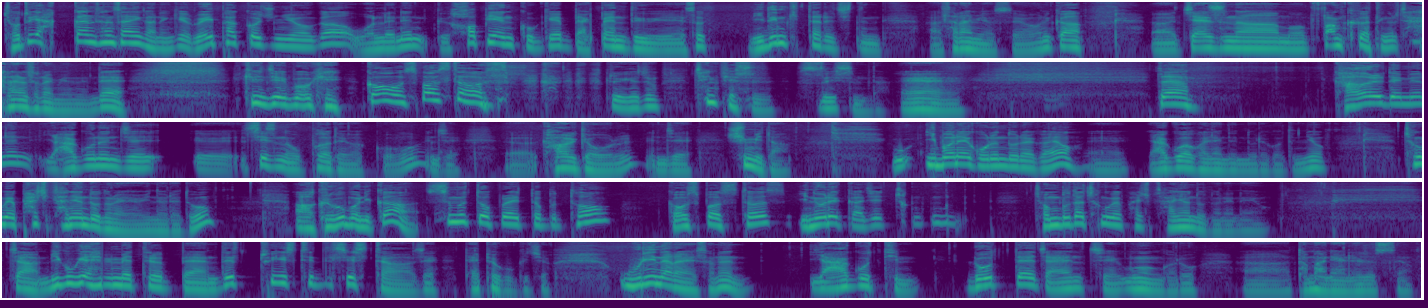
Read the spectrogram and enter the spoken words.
저도 약간 상상이 가는 게 레이 파커 주니어가 원래는 그 허비 행콕의 백밴드에서 리듬 기타를 치던 아, 사람이었어요. 그러니까 어, 재즈나 뭐 펑크 같은 걸 잘하는 사람이었는데 이렇게 이제 뭐 이렇게 고스버스터스 그러기가 좀 창피했을 수도 있습니다. 예. 자 가을 되면은 야구는 이제 그 시즌 오프가 돼갖고 이제 어, 가을 겨울을 이제 쉽니다. 이번에 고른 노래가요. 예, 야구와 관련된 노래거든요. 1984년도 노래예요. 이 노래도. 아 그러고 보니까 Smooth Operator부터 Ghostbusters 이 노래까지 전부, 전부 다 1984년도 노래네요. 자, 미국의 헤비메탈 밴드 트위스티드 시스터즈의 대표곡이죠. 우리나라에서는 야구팀 롯데 자이언츠의 응원가로 아, 더 많이 알려졌어요.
